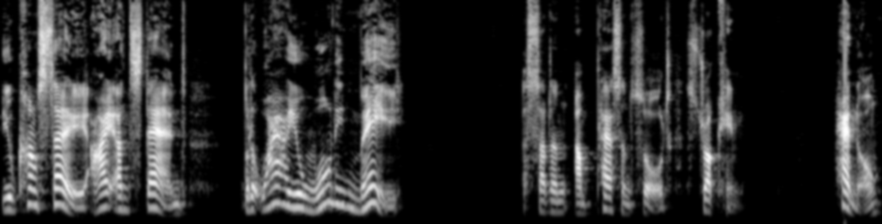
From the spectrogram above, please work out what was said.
You can't say, I understand, but why are you warning me? A sudden unpleasant thought struck him. Hang on,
